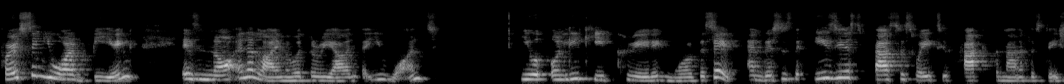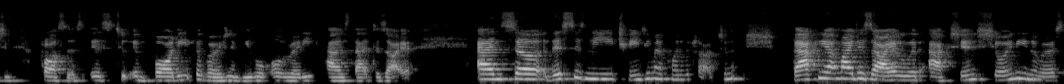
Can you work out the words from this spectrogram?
person you are being is not in alignment with the reality that you want, you will only keep creating more of the same. And this is the easiest fastest way to hack the manifestation process is to embody the version of you who already has that desire. And so this is me changing my point of attraction backing up my desire with action showing the universe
